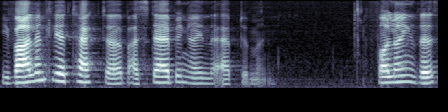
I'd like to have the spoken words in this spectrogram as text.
He violently attacked her by stabbing her in the abdomen. Following this,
